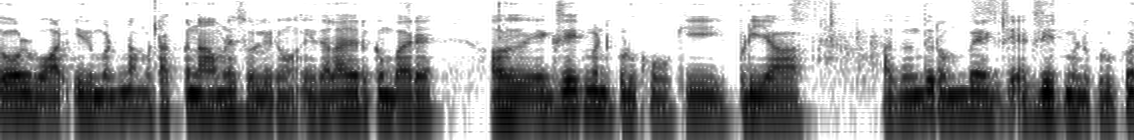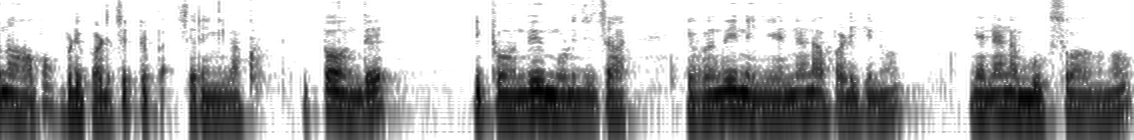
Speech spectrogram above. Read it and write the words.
தோல் வால் இது மட்டும் நம்ம டக்கு நாமளே சொல்லிடுவோம். இதெல்லாம் இருக்கும் பாரு. அவர் எக்ஸைட்மெண்ட் கொடுக்கும். ஓகே இப்படியா? அது வந்து ரொம்ப எக்ஸை எக்ஸைட்மெண்ட் கொடுக்கும். நான் அப்போ அப்படி படிச்சுட்ருப்பேன் சரிங்களா? இப்போ வந்து இப்போ வந்து இது முடிஞ்சிச்சா? இப்போ வந்து நீங்கள் என்னென்ன படிக்கணும்? என்னென்ன புக்ஸ் வாங்கணும்?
